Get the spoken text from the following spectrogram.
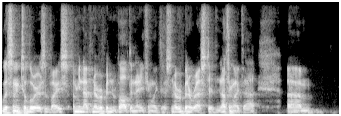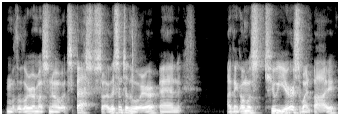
listening to lawyers' advice, I mean, I've never been involved in anything like this, never been arrested, nothing like that. Um, well, the lawyer must know what's best. So I listened to the lawyer, and I think almost two years went by,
